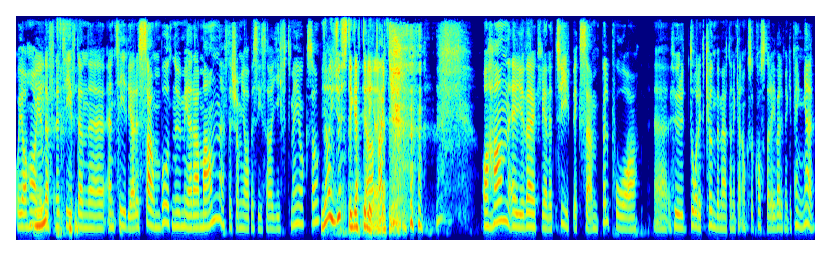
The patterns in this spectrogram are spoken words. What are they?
och jag har ju Mm. definitivt en, eh, en tidigare sambo, numera man, eftersom jag precis har gift mig också. Ja, just det. Gratulerar. Ja, tack. gratulerar. och han är ju verkligen ett typexempel på eh, hur dåligt kundbemötande kan också kosta dig väldigt mycket pengar.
